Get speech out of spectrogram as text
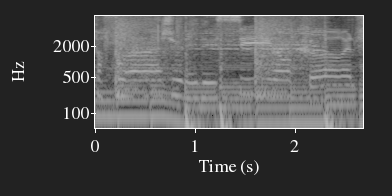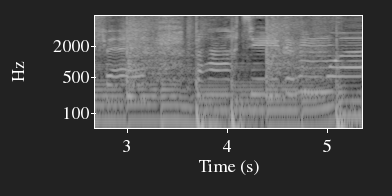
Parfois je les dessine encore, elle fait partie de moi.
